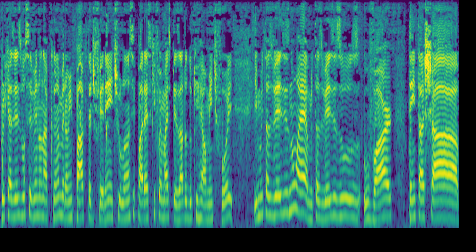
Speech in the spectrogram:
Porque às vezes você vendo na câmera, o impacto é diferente, o lance parece que foi mais pesado do que realmente foi, e muitas vezes não é. Muitas vezes os, o VAR tenta achar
